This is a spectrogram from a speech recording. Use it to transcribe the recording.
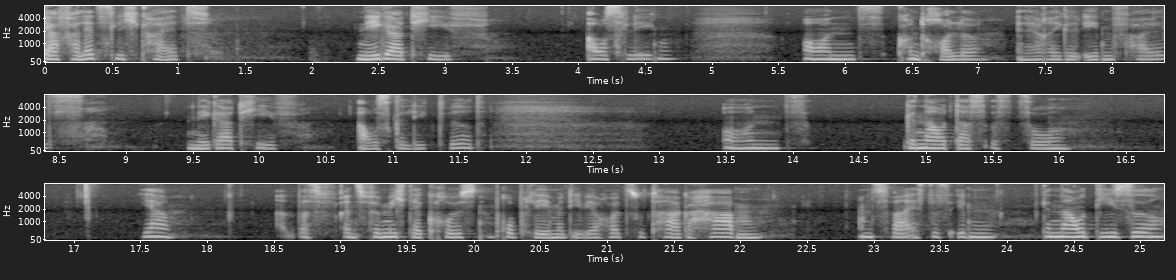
ja, Verletzlichkeit negativ auslegen und Kontrolle in der Regel ebenfalls negativ ausgelegt wird. Und genau das ist so, ja, das eines für mich der größten Probleme, die wir heutzutage haben. Und zwar ist es eben genau diese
